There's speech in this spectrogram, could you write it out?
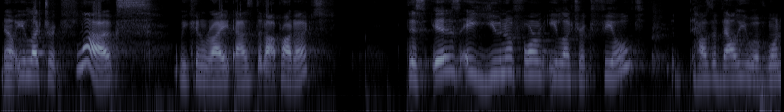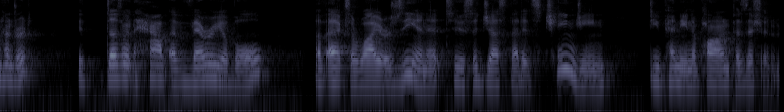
Now, electric flux, we can write as the dot product. This is a uniform electric field. It has a value of 100. It doesn't have a variable of x or y or z in it to suggest that it's changing depending upon position.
